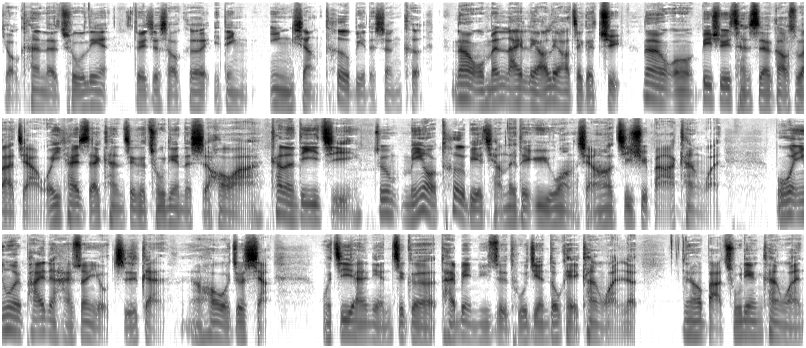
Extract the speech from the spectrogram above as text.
有看了《初恋》，对这首歌一定印象特别的深刻。那我们来聊聊这个剧。那我必须诚实的告诉大家，我一开始在看这个《初恋》的时候啊，看了第一集就没有特别强烈的欲望想要继续把它看完。不过，因为拍的还算有质感，然后我就想，我既然连这个《台北女子图鉴》都可以看完了，那要把《初恋》看完，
